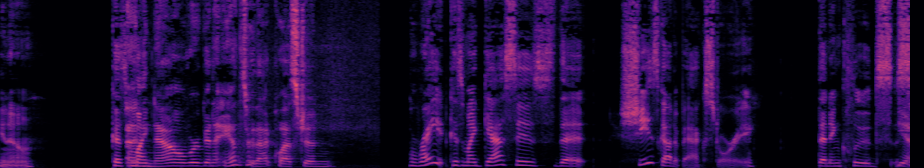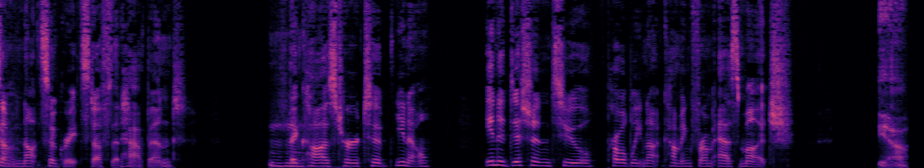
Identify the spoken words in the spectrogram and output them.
You know, because my now we're gonna answer that question. right, because my guess is that she's got a backstory that includes Yeah. some not so great stuff that happened Mhm. that caused her to, you know, in addition to probably not coming from as much, Yeah.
